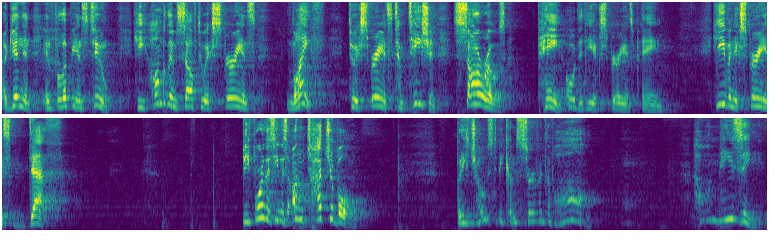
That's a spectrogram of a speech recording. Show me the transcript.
Again, in, in Philippians 2, he humbled himself to experience life, to experience temptation, sorrows, pain. Oh, did he experience pain? He even experienced death. Before this, he was untouchable, but he chose to become servant of all. How amazing!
